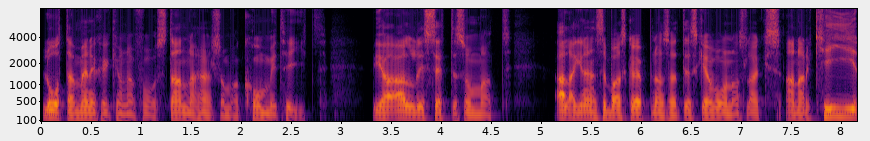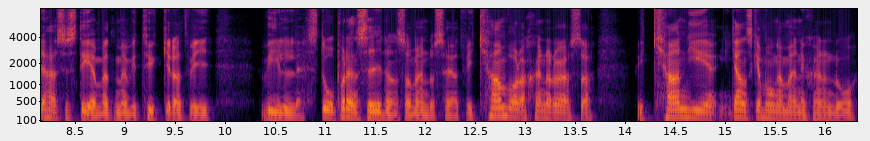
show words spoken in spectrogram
låta människor kunna få stanna här som har kommit hit. Vi har aldrig sett det som att alla gränser bara ska öppnas, att det ska vara någon slags anarki i det här systemet, men vi tycker att vi vill stå på den sidan som ändå säger att vi kan vara generösa. Vi kan ge ganska många människor ändå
